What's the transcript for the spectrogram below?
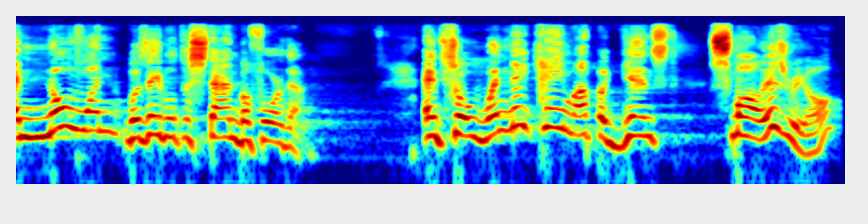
and no one was able to stand before them. And so when they came up against small Israel,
